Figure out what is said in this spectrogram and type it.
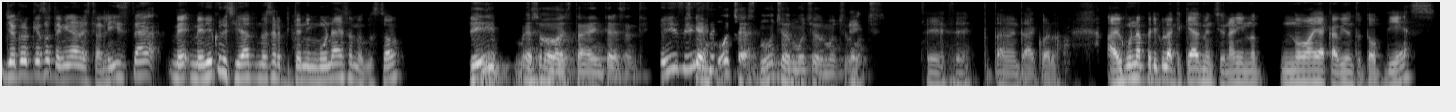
yo creo que eso termina nuestra lista. Me, me dio curiosidad, no se repitió ninguna, eso me gustó. Sí, Eh, eso está interesante. Sí, sí, Es que hay muchas, muchas, muchas, muchas, Sí, muchas. Sí, sí, totalmente de acuerdo. ¿Alguna película que quieras mencionar y no, no haya cabido en tu top diez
